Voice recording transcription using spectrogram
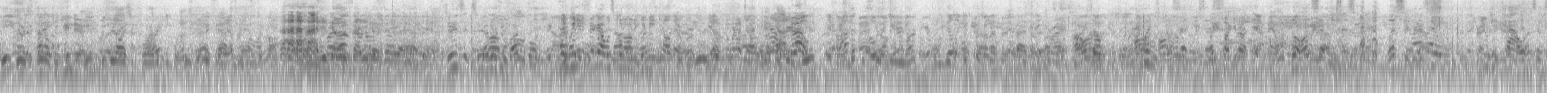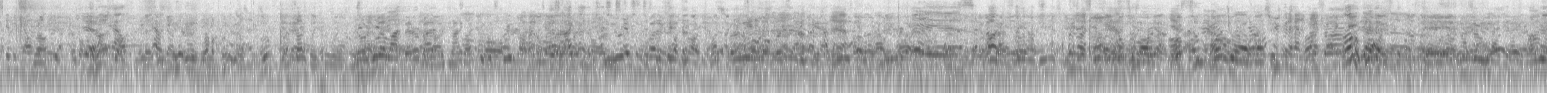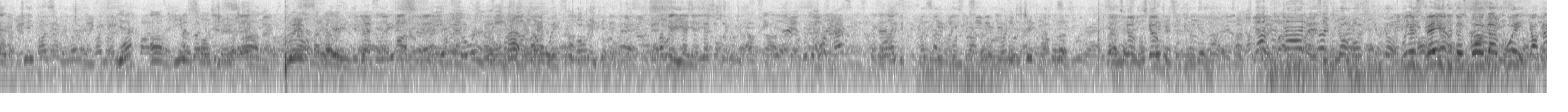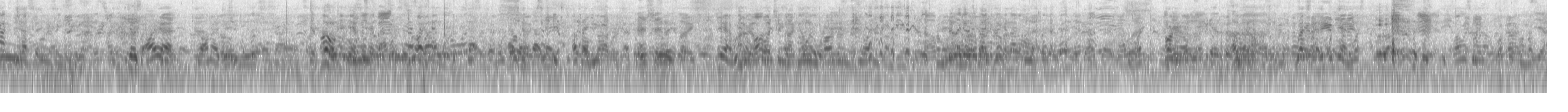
He, there was a penalty. He, he, he realized before other people he picked up and ran the call. I didn't know. I didn't know. As soon as it, soon as it Hey, we need to figure out what's going on to give me and Cal there. We're, yeah, we're not jiving. No, if I'm over here, you're fulfilling it. So, on, on set pieces. Are you talking about, yeah. No, on set pieces. Let's, let's do, you hit Cal instead of skipping Cal. Well, yeah. Not Cal. Cal, you hit me. No, we're doing a lot better about it. We're trying to keep what's great about it. Listen, I, I, catching skips in this weather is fucking hard. Early in the first You could have had a nice ride. Oh, yeah. So, uh, we JP Yeah, um, he was close to church. Um, where my brother is. Okay, yeah, yeah, yeah. My son plays. Let's go, let's go. Let's keep going, boys. Keep going. When there's space, get those balls out quick. Y'all got this. Because I, uh, so I'm at JV and I, uh, Oh, okay, yeah. so- Yeah, we've been watching like Dylan Carter and a few others on the game. Then I gotta go back and make another one. Carter. West, yeah, West. One was going up from West. Yeah.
